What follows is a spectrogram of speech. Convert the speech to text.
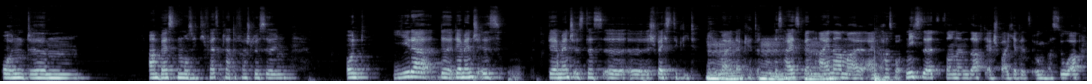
und ähm, am besten muss ich die Festplatte verschlüsseln. Und jeder, der, der Mensch ist, der Mensch ist das äh, äh, schwächste Glied, wie mhm. immer in der Kette. Mhm. Das heißt, wenn mhm. einer mal ein Passwort nicht setzt, sondern sagt, er speichert jetzt irgendwas so ab,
